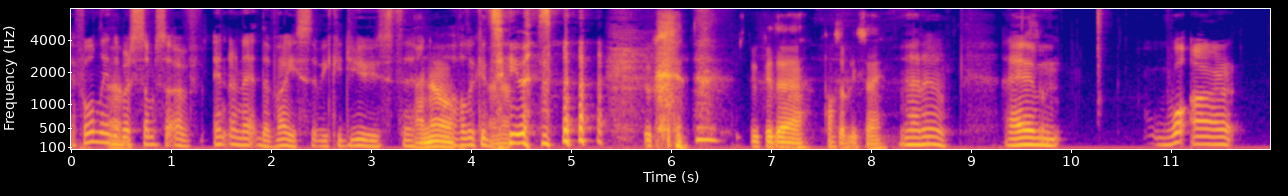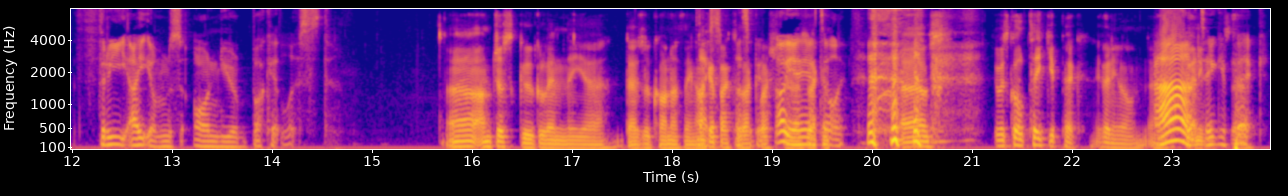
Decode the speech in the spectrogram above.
If only there Um, was some sort of internet device that we could use to I know, have a look and see this. who could, who could uh, possibly say? I know. Um, what are three items on your bucket list? Uh, I'm just googling the uh, Des O'Connor thing. I'll get back to that good. question. Oh yeah, yeah, totally. um, it was called Take Your Pick. If anyone, uh, ah, if anyone take your uh, pick.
